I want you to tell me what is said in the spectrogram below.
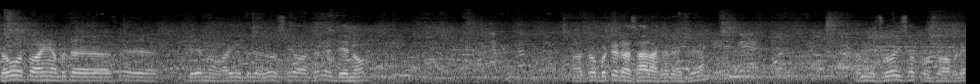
જવો તો અહીંયા બધા છે, બેનો ભાઈઓ બધા સેવા કરે, બેનો. હા તો બટેટા સારા કરે છે. તમે જોઈ શકો છો આપણે.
